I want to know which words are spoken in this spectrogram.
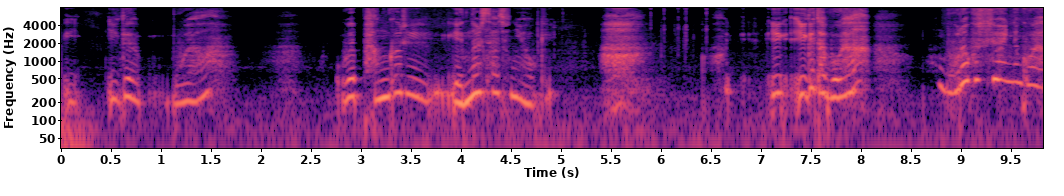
이, 이게 뭐야? 왜 방글이 옛날 사진이 여기? 이, 이게 다 뭐야? 뭐라고 쓰여 있는 거야?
